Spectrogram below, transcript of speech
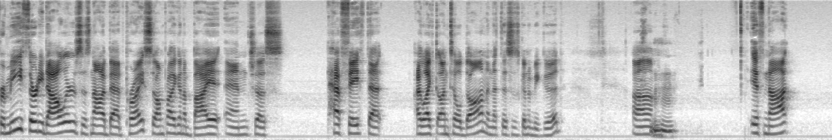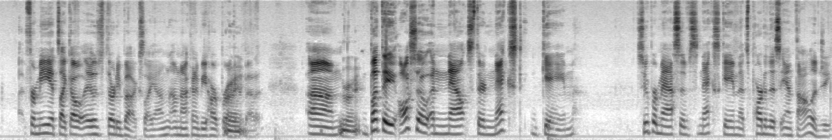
For me, thirty dollars is not a bad price, so I'm probably going to buy it and just have faith that I liked Until Dawn and that this is going to be good. Um, If not, for me, it's like oh, it was thirty bucks. Like I'm, I'm not going to be heartbroken Right. about it. Um, Right. but they also announced their next game, Supermassive's next game that's part of this anthology,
